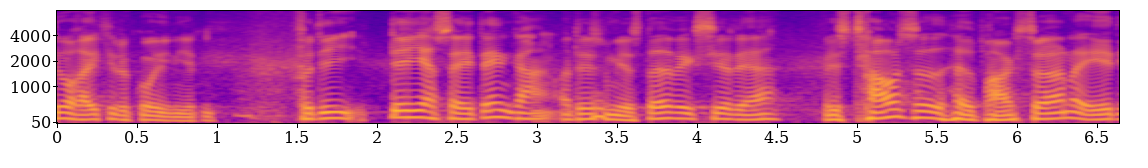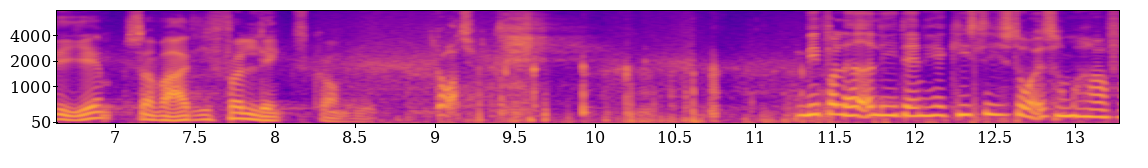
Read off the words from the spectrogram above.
det var rigtigt at gå ind i den. Fordi det, jeg sagde dengang, og det, som jeg stadigvæk siger, det er, hvis tavshed havde bragt Søren og Eddie hjem, så var de for længst kommet hjem. Godt. Vi forlader lige den her gislehistorie, som har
